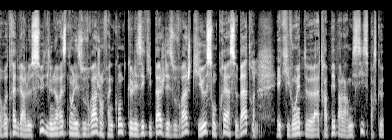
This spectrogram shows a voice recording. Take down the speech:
retraite vers le sud. Il ne reste dans les ouvrages, en fin de compte, que les équipages des ouvrages qui, eux, sont prêts à se battre et qui vont être euh, attrapés par l'armistice parce que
